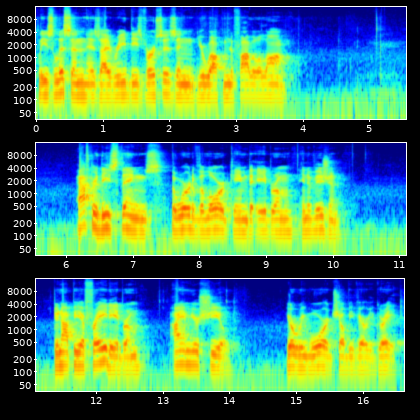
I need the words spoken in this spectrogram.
Please listen as I read these verses, and you're welcome to follow along. After these things, the word of the Lord came to Abram in a vision. Do not be afraid, Abram. I am your shield. Your reward shall be very great.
